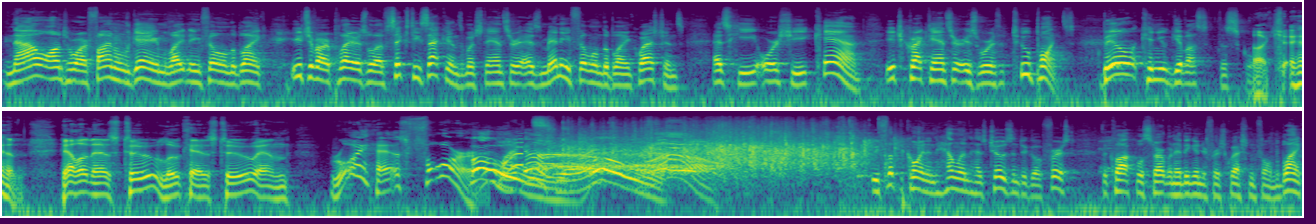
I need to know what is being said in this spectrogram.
Now, on to our final game, Lightning Fill in the Blank. Each of our players will have 60 seconds in which to answer as many fill in the blank questions as he or she can. Each correct answer is worth two points. Bill, can you give us the score? I can. Helen has two, Luke has two, and Roy has four. Oh, my gosh. Wow. We flipped a coin and Helen has chosen to go first. The clock will start when I begin your first question, fill in the blank.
